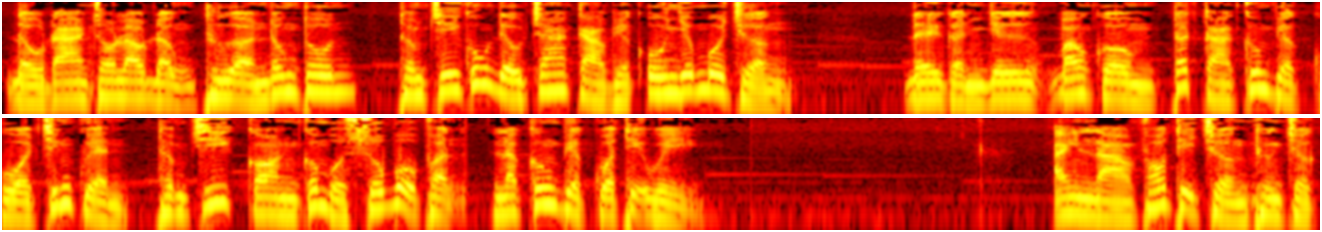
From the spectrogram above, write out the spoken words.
Đầu ra cho lao động thừa ở nông thôn Thậm chí cũng điều tra cả việc ô nhiễm môi trường. Đây gần như bao gồm tất cả công việc của chính quyền, thậm chí còn có một số bộ phận là công việc của thị ủy. Anh là phó thị trưởng thường trực,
